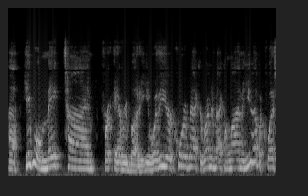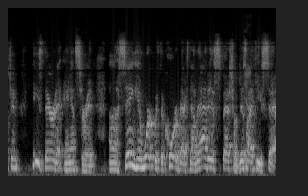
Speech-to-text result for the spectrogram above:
uh, he will make time for everybody. Whether you're a quarterback, or running back, a lineman, you have a question, he's there to answer it. Uh, seeing him work with the quarterbacks, now that is special, just like he said.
